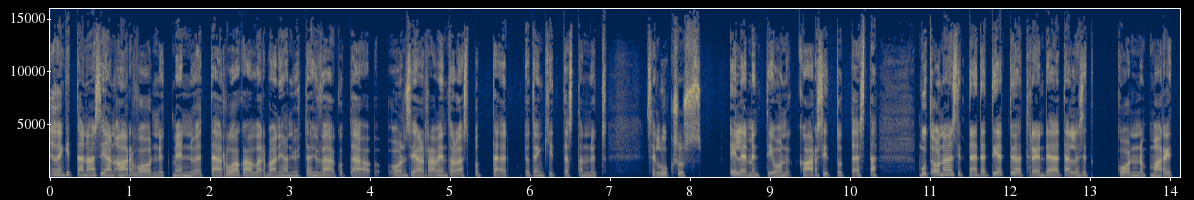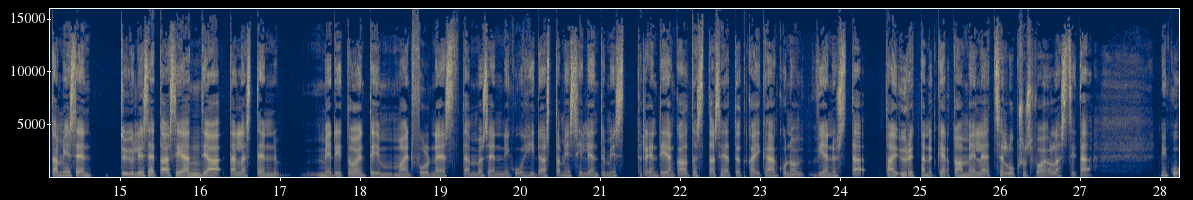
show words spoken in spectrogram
jotenkin tämän asian arvo on nyt mennyt, että tämä ruoka on varmaan ihan yhtä hyvää kuin tämä on siellä ravintolassa, mutta jotenkin tästä on nyt se luksuselementti on karsittu tästä. Mutta onhan sitten näitä tiettyjä trendejä, tällaiset konmarittamisen tyyliset asiat mm. ja tällaisten meditointi, mindfulness, tämmöisen niin kuin hidastamis, hiljentymistrendien kaltaiset asiat, jotka ikään kuin on vienyt sitä tai yrittänyt kertoa meille, että se luksus voi olla sitä niin kuin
